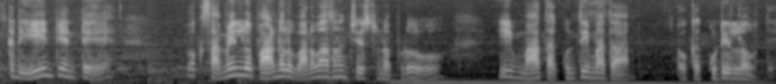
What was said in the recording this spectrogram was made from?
ఇక్కడ ఏంటి అంటే ఒక సమయంలో పాండవులు వనవాసనం చేస్తున్నప్పుడు ఈ మాత కుంతీ మాత ఒక కుటీరంలో ఉంది.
